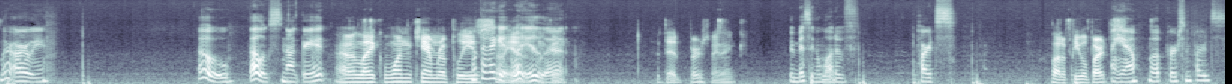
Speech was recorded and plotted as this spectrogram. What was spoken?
Where are we? Oh, that looks not great. I would like one camera, please. What the heck? Oh, is, yeah, what is that? A dead person, I think. You're missing a lot of parts. A lot of people parts. Uh, yeah, a lot of person parts.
